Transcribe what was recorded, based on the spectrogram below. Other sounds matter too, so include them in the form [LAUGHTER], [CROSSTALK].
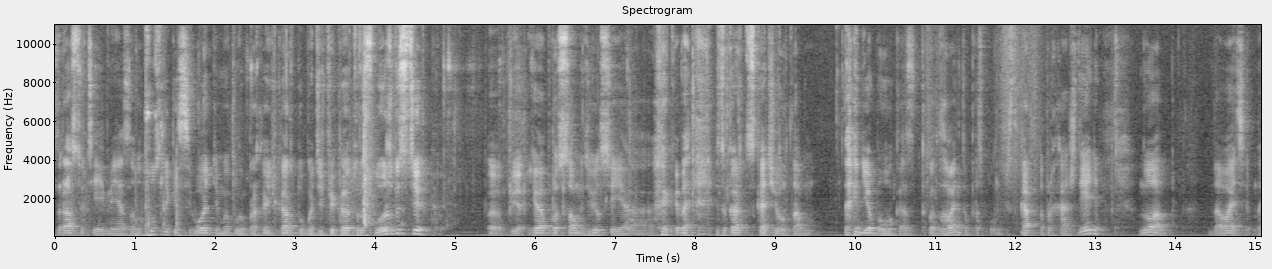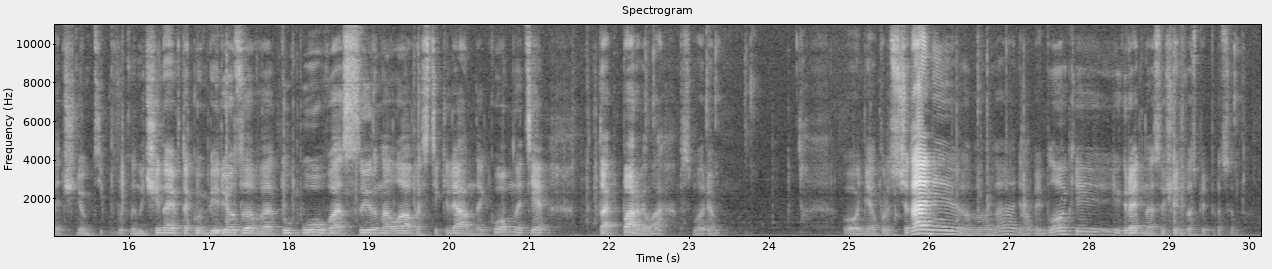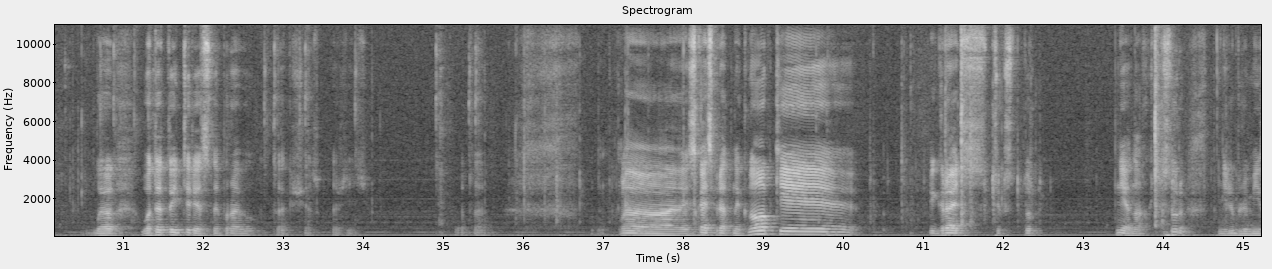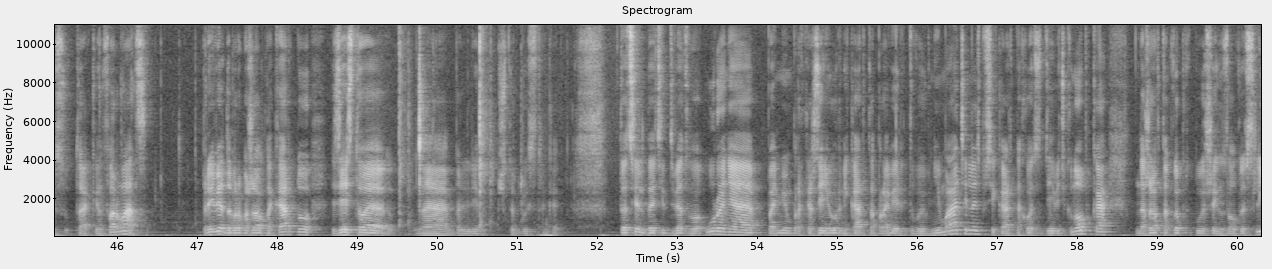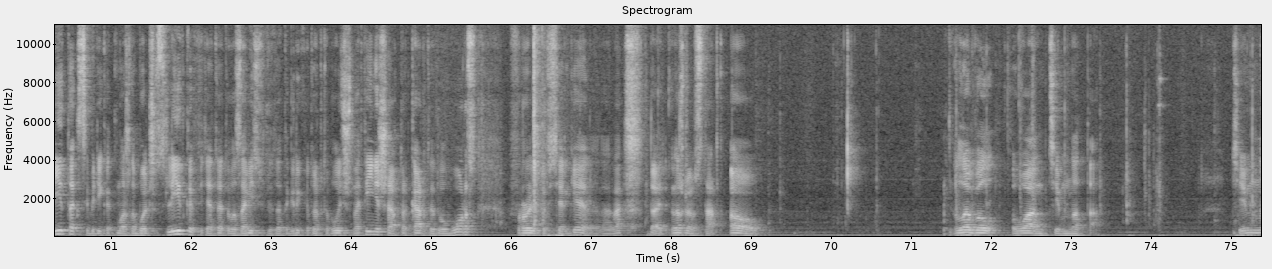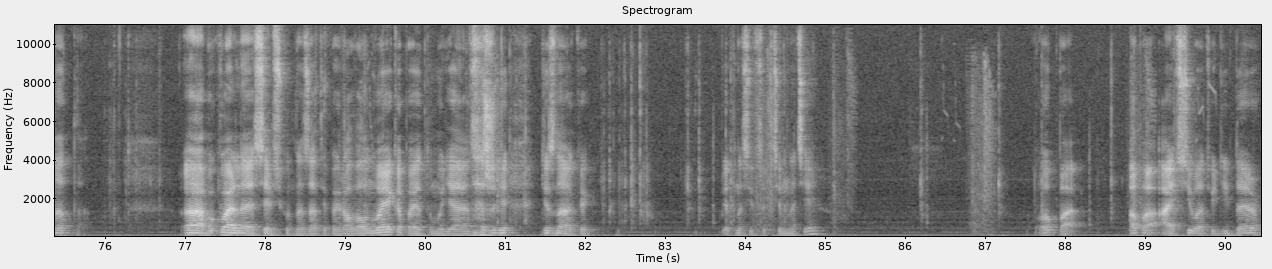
Здравствуйте, меня зовут Суслик, и сегодня мы будем проходить карту модификатор сложности. Э, Я, просто сам удивился, я [LAUGHS] когда эту карту скачивал, там [LAUGHS] не было указано такое название, там просто было написано карта на прохождение. Ну ладно, давайте начнем. Типа, вот мы начинаем в таком березово-дубово-сырно-лаво-стеклянной комнате. Так, Парвела, посмотрим. О, не пользуюсь читами, да, не ломать блоки, играть на освещение 25%. Б- Вот это интересное правило. Так, сейчас, подождите. Вот так. А, искать спрятанные кнопки. Играть текстур... Не, нахуй текстуры. Не люблю мису. Так, информация. Привет, добро пожаловать на карту. Здесь твоя... А, блин, что быстро как до цели дойти до 9 уровня. Помимо прохождения уровня, карта проверит твою внимательность. Все карты находятся 9 кнопка. Нажав на кнопку получения на золотой слиток, собери как можно больше слитков, ведь от этого зависит от игры, которую ты получишь на финише. Автор карты Dual Wars, Фроликов Сергей. Да-да-да. Давайте, нажмем старт. Оу. Level 1 темнота. Темнота. А, буквально 7 секунд назад я поиграл в Alan Wake, поэтому я [LAUGHS] даже не, не знаю, как относиться к темноте. Опа. Опа, I see what you did there.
